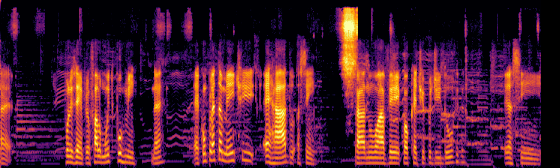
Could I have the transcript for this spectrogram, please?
é, por exemplo, eu falo muito por mim, né? É completamente errado, assim, para não haver qualquer tipo de dúvida. É assim,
